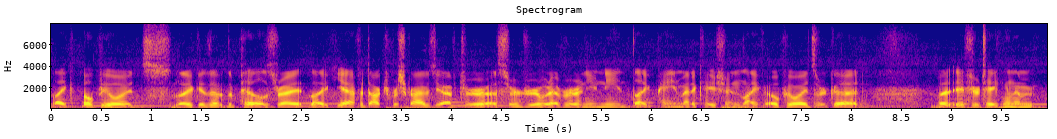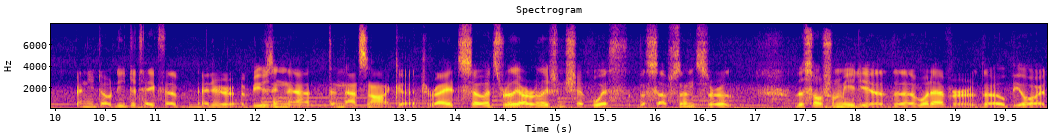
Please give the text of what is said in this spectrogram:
like opioids, like the, the pills, right? Like, yeah, if a doctor prescribes you after a surgery or whatever and you need like pain medication, like opioids are good. But if you're taking them and you don't need to take them and you're abusing that, then that's not good, right? So it's really our relationship with the substance or the social media, the whatever, the opioid,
